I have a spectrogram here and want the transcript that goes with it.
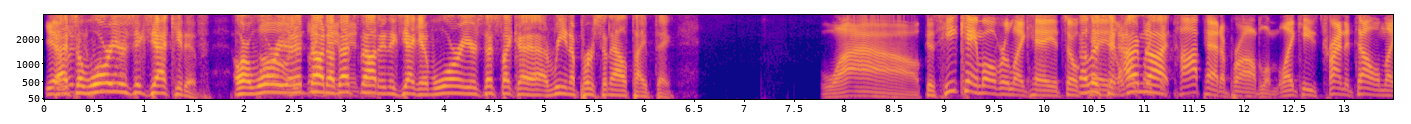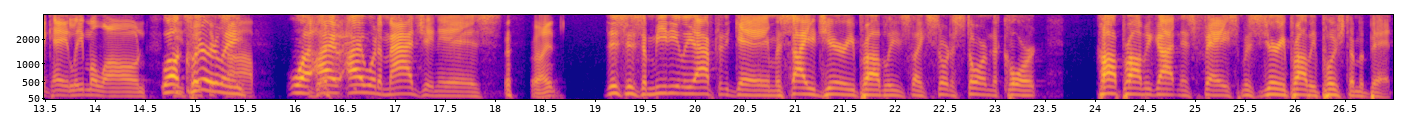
Yeah, that's a look- Oh, Warriors executive or a Warrior. Oh, he's no, like, no, hey, that's man, not an executive. Warriors. That's like a arena personnel type thing. Wow, because he came over like, "Hey, it's okay." listen, Almost I'm like not- The cop had a problem. Like he's trying to tell him, like, "Hey, leave him alone." Well, He's clearly, what I, I would imagine is right. this is immediately after the game. Masai Ujiri probably is like sort of stormed the court. Cop probably got in his face. Ujiri probably pushed him a bit.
